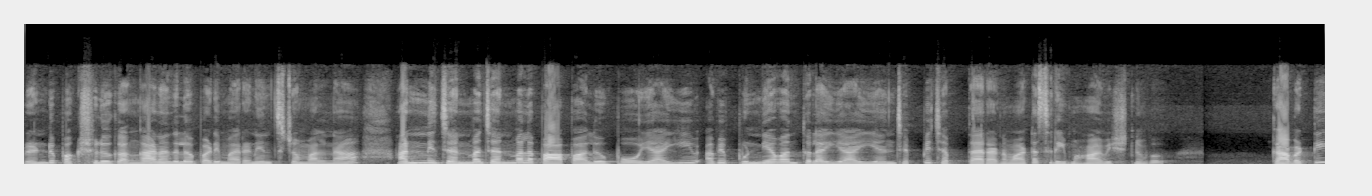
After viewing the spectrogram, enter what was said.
రెండు పక్షులు గంగానదిలో పడి మరణించడం వలన అన్ని జన్మ జన్మల పాపాలు పోయాయి. అవి పుణ్యవంతులయ్యాయి అని చెప్పి చెప్తారన్నమాట శ్రీ మహావిష్ణువు. కాబట్టి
